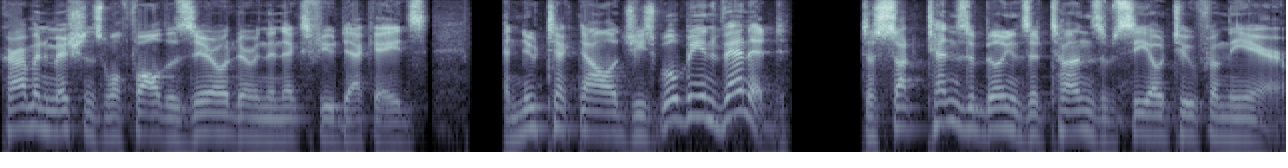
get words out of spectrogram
carbon emissions will fall to zero during the next few decades, and new technologies will be invented to suck tens of billions of tons of CO2 from the air.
